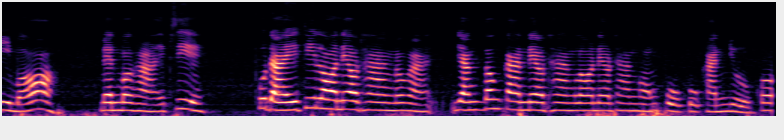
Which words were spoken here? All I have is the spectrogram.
นี้บ่แมนบ่ค่ะ FC ผู้ใดที่รอแนวทางเนาะค่ะ ยังต้องการแนวทางรอแนวทางของปู่ขู่ขันอยู่ก็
